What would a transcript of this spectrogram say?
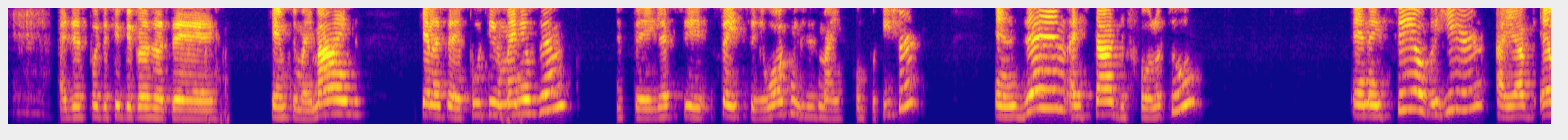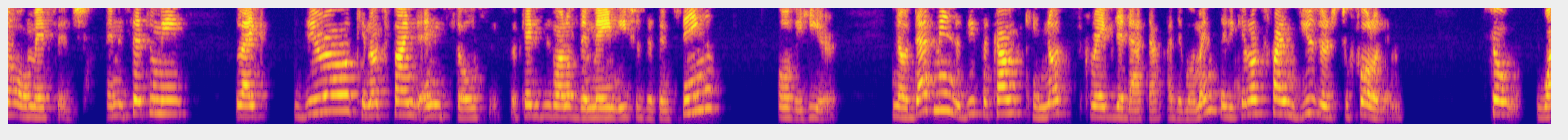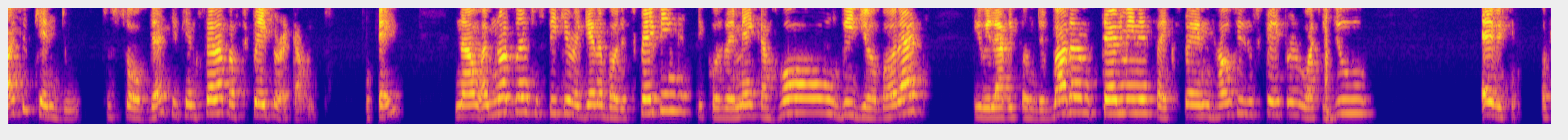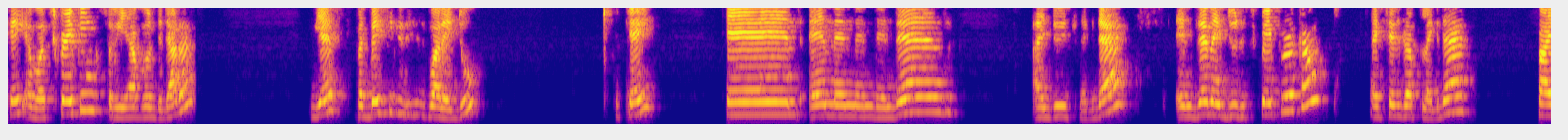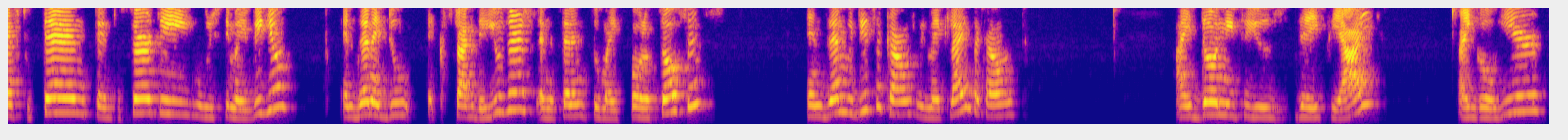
I just put a few people that uh, came to my mind. Okay, let's say I put here many of them let's say let's say say it's working this is my competition and then I start the follow tool and I see over here I have error message and it said to me like zero cannot find any sources. Okay this is one of the main issues that I'm seeing over here. Now that means that this account cannot scrape the data at the moment and you cannot find users to follow them. So what you can do to solve that you can set up a scraper account. Okay? Now, I'm not going to speak here again about the scraping because I make a whole video about that. You will have it on the bottom, 10 minutes. I explain how to use a scraper, what you do, everything, okay, about scraping. So we have all the data. Yes, but basically this is what I do. Okay, and and then then then then I do it like that, and then I do the scraper account. I set it up like that, 5 to 10, 10 to 30. You will see my video and then I do extract the users and send them to my follow sources. And then with this account, with my client account, I don't need to use the API. I go here,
